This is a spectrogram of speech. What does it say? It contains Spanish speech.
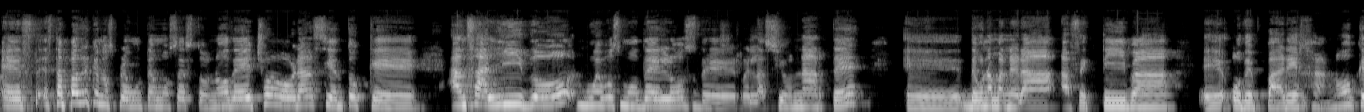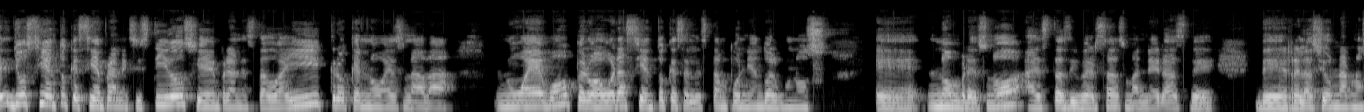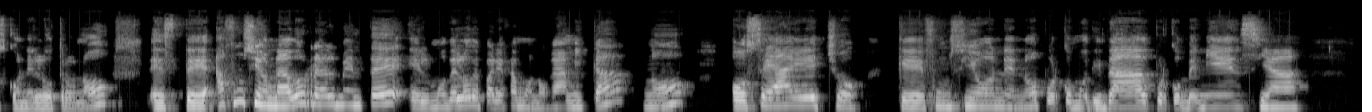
Es, está padre que nos preguntemos esto, ¿no? De hecho, ahora siento que han salido nuevos modelos de relacionarte eh, de una manera afectiva eh, o de pareja, ¿no? Que yo siento que siempre han existido, siempre han estado ahí, creo que no es nada nuevo, pero ahora siento que se le están poniendo algunos eh, nombres, ¿no? A estas diversas maneras de, de, relacionarnos con el otro, ¿no? Este, ¿Ha funcionado realmente el modelo de pareja monogámica, ¿no? ¿O se ha hecho que funcione, ¿no? Por comodidad, por conveniencia.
